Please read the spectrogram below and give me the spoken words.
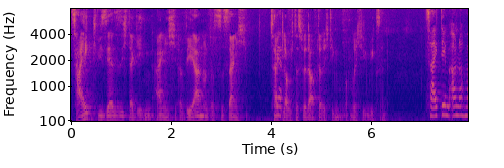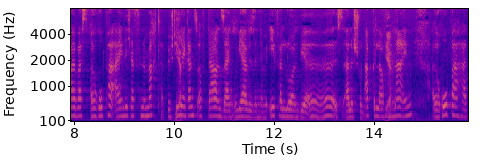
zeigt, wie sehr sie sich dagegen eigentlich wehren und das ist eigentlich, zeigt, ja. glaube ich, dass wir da auf, der richtigen, auf dem richtigen Weg sind zeigt dem auch nochmal, was Europa eigentlich ja für eine Macht hat. Wir stehen ja, ja ganz oft da und sagen, ja, wir sind ja eh verloren, wir äh, ist alles schon abgelaufen. Ja. Nein, Europa hat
